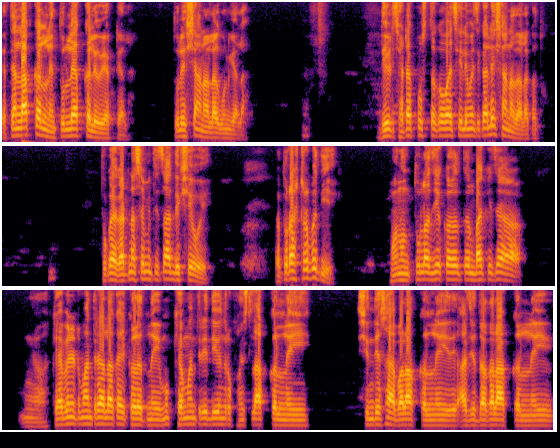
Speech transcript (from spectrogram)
का त्यांना अक्कल नाही? तुला अक्कल येऊ एकट्याला. तुला शाना लागून गेला. दीड छटाक पुस्तकं वाचली म्हणजे काय शाना झाला का तू? तू काय घटना समितीचा अध्यक्ष होय? का तू राष्ट्रपती आहे? म्हणून तुला जे कळतं बाकीच्या कॅबिनेट मंत्र्याला काही कळत नाही. मुख्यमंत्री देवेंद्र फडणवीसला अक्कल नाही. शिंदे साहेबाला अक्कल नाही अजितदादाला अक्कल नाही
